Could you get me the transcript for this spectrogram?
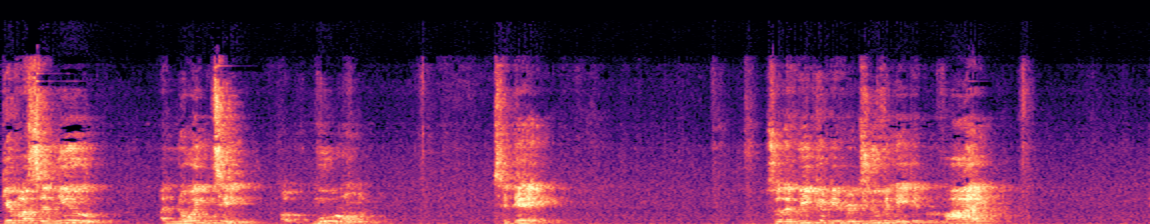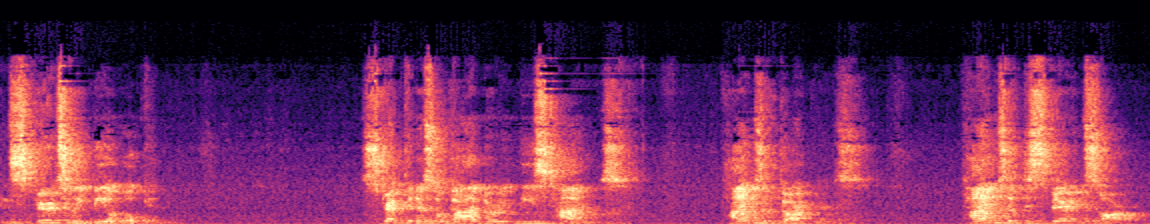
Give us a new anointing of Muron today so that we can be rejuvenated, revived, and spiritually be awoken. Strengthen us, O God, during these times, times of darkness, times of despair and sorrow,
